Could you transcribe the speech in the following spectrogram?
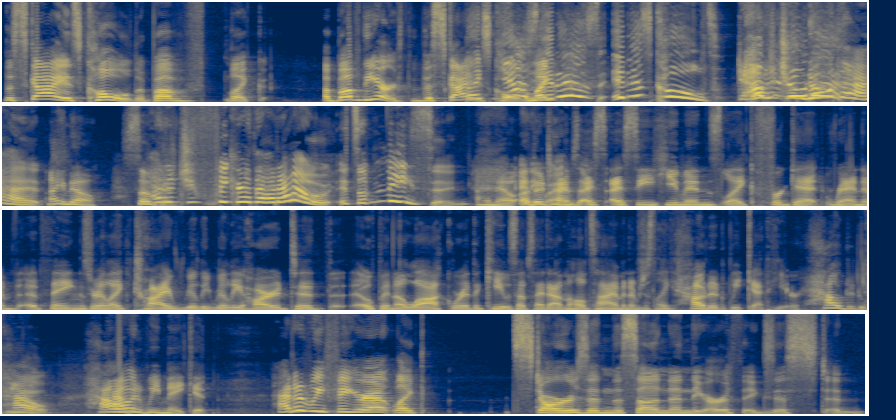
the sky is cold above like above the earth. The sky like, is cold." Yes, like, it is. It is cold. How, how did, you know, that? that? I know. So how good. did you figure that out? It's amazing. I know. Anyway. Other times I, I see humans like forget random uh, things or like try really really hard to open a lock where the key was upside down the whole time, and I'm just like, how did we get here? How did we? How? How, how did we make it? How did we figure out like stars and the sun and the earth exist in,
